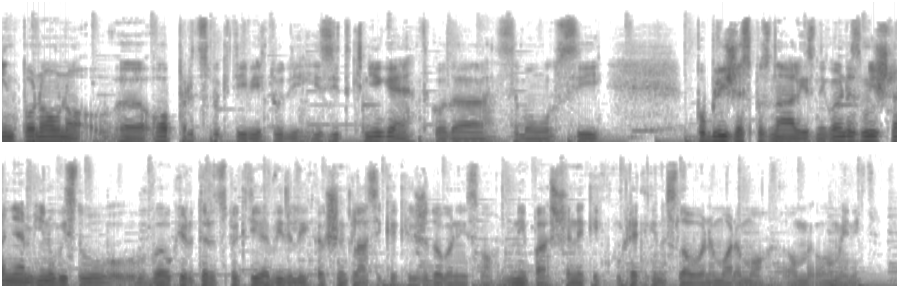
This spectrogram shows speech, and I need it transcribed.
In ponovno o perspektivi tudi izid knjige, tako da se bomo vsi pobliže spoznali z njegovim razmišljanjem in v bistvu v okviru te perspektive videli kakšne klasike, ki jih že dolgo nismo. Ni pa še nekih konkretnih naslovov, ne moremo omeniti.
